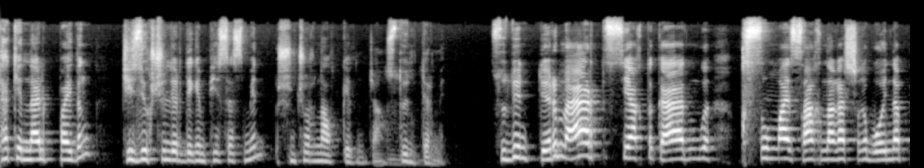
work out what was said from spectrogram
тәкен әліпбайдың жезөкшелер деген пьесасымен үшінші орын алып келдім жаңағы студенттермен. Студенттерім әртіс сияқты кәдімгі қысылмай сахнаға шығып ойнап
